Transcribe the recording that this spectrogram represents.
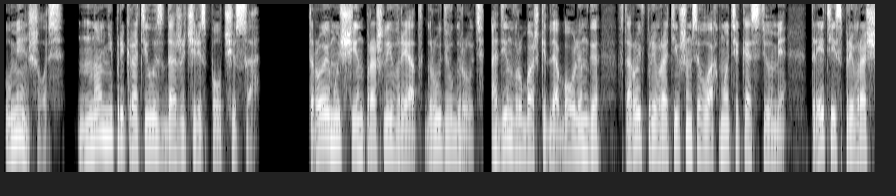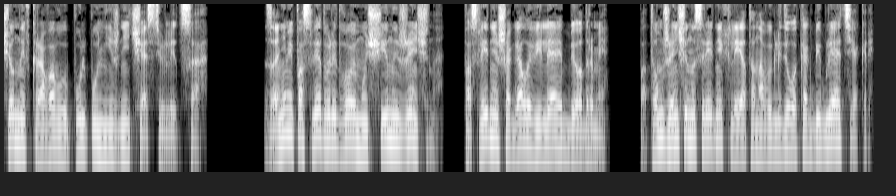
Уменьшилось, но не прекратилось даже через полчаса. Трое мужчин прошли в ряд, грудь в грудь. Один в рубашке для боулинга, второй в превратившемся в лохмотье костюме, третий с превращенной в кровавую пульпу нижней частью лица. За ними последовали двое мужчин и женщина. Последняя шагала, виляя бедрами. Потом женщина средних лет, она выглядела как библиотекарь,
